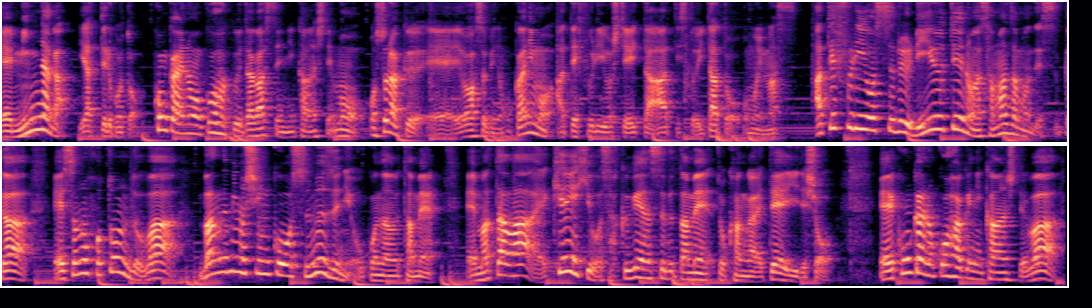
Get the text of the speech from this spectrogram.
えみんながやってること。今回の紅白歌合戦に関しても、おそらく、えー、夜遊びの他にも当て振りをしていたアーティストいたと思います。当て振りをする理由というのは様々ですが、えそのほとんどは番組の進行をスムーズに行うため、えまたは経費を削減するためと考えていいでしょう。え、今回の紅白に関しては、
